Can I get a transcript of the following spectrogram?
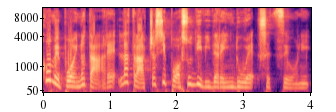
Come puoi notare, la traccia si può suddividere in due sezioni.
